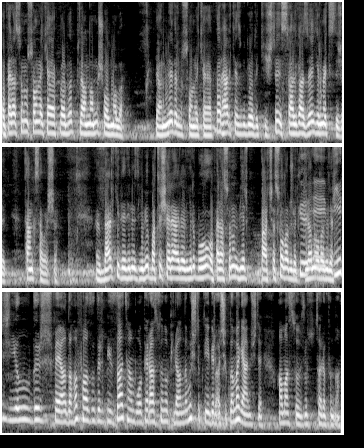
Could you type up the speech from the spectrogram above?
operasyonun sonraki ayakları da planlanmış olmalı. Yani nedir bu sonraki ayaklar? Herkes biliyordu ki işte İsrail Gazze'ye girmek isteyecek. Tank savaşı. Ee, Belki dediğiniz gibi Batı Şeria ile ilgili bu operasyonun bir parçası olabilir, Çünkü planı e, olabilir. bir yıldır veya daha fazladır biz zaten bu operasyonu planlamıştık diye bir açıklama gelmişti Hamas sözcüsü tarafından.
